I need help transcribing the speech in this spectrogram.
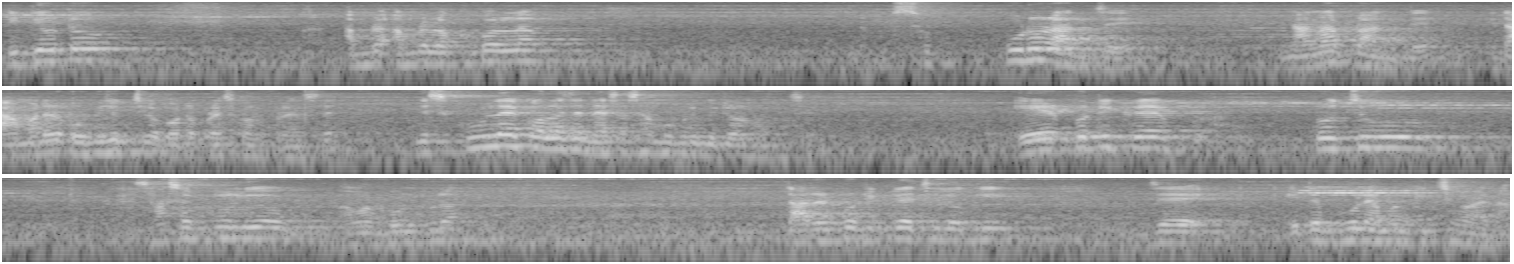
দ্বিতীয়ত, আমরা আমরা লক্ষ্য করলাম পুরো রাজ্যে, নানা প্রান্তে, এটা আমাদের অভিযোগ ছিল গত প্রেস কনফারেন্সে যে স্কুলে কলেজে নেশা সামগ্রী বিতরণ হচ্ছে। এর প্রতিক্রিয়ায় প্রচুর শাসক দলীয়, আমার বন্ধুরা তাদের প্রতিক্রিয়া ছিল কি? যে এটা ভুল, এমন কিছু হয় না।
